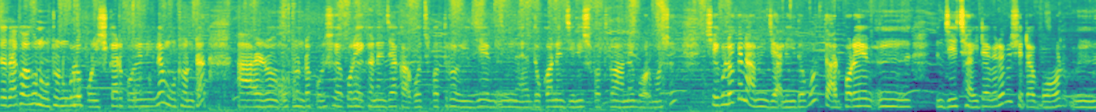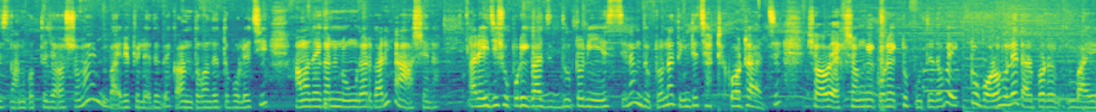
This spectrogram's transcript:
তো দেখো এখন উঠোনগুলো পরিষ্কার করে নিলাম উঠোনটা, আর উঠোনটা পরিষ্কার করে এখানে যা কাগজপত্র, এই যে দোকানে জিনিসপত্র আনে বরমশাই, সেগুলোকে না আমি জ্বালিয়ে দেবো। তারপরে যে ছাইটা বেরোবে সেটা বর স্নান করতে যাওয়ার সময় বাইরে ফেলে দেবে। কারণ তোমাদের তো বলেছি, আমাদের এখানে নোংরার গাড়ি না আসে না। আর এই যে সুপুরি গাছ দুটো নিয়ে এসেছিলাম, দুটো না তিনটে চারটে কটা আছে, সব একসঙ্গে করে একটু পুঁতে দেবো। একটু বড় হলে তারপরে বাইরে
